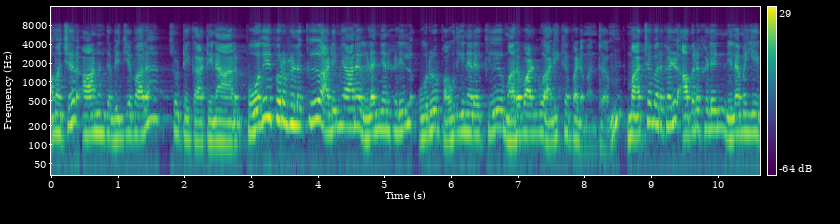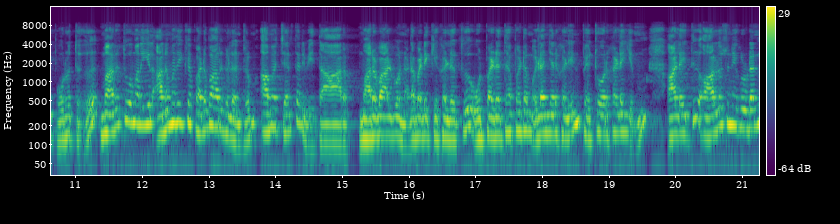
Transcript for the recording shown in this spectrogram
அமைச்சர் ஆனந்த விஜயபால சுட்டிக்காட்டினார். போதைப் பொருள்களுக்கு அடிமையான இளைஞர்களில் ஒரு பகுதியினருக்கு மறுவாழ்வு அளிக்கப்படும் என்றும் மற்றவர்கள் அவர்களின் நிலைமையை பொறுத்து மருத்துவமனையில் அனுமதிக்கப்படுவார்கள் என்றும் அமைச்சர் அமைச்சர் தெரிவித்தார். மறுவாழ்வு நடவடிக்கைகளுக்கு உட்படுத்தப்படும் இளைஞர்களின் பெற்றோர்களையும் அழைத்து ஆலோசனைகளுடன்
